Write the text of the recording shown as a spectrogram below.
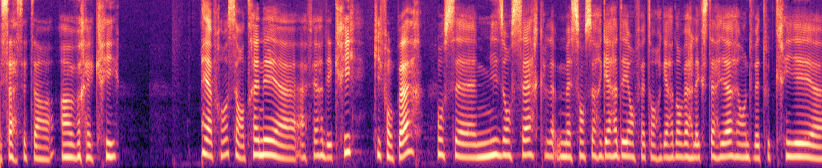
ça, c'est un, vrai cri. Et après, on s'est entraîné à, à faire des cris qui font peur. On s'est mis en cercle, mais sans se regarder, en fait, en regardant vers l'extérieur, et on devait toutes crier euh,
